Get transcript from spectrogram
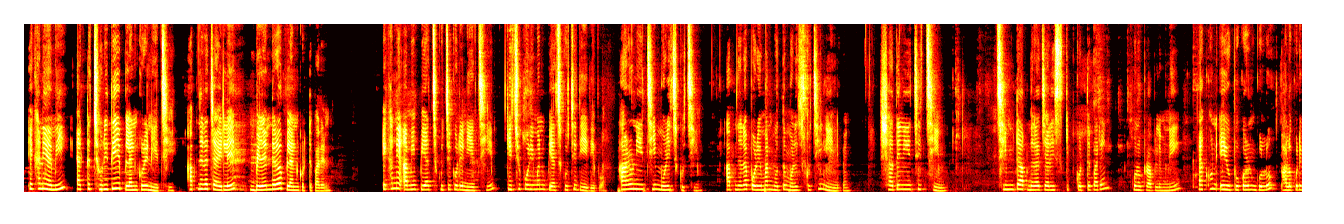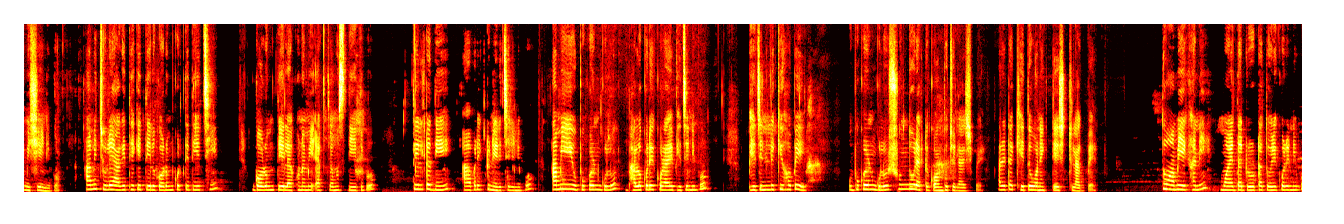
এখানে আমি একটা ছুরি দিয়ে প্ল্যান করে নিয়েছি। আপনারা চাইলে ব্লেন্ডারও প্ল্যান করতে পারেন। এখানে আমি পেঁয়াজ কুচি করে নিয়েছি। কিছু পরিমাণ পেঁয়াজ কুচি দিয়ে দেব। আরও নিয়েছি মরিচ কুচি। আপনারা পরিমাণ মতো মরিচ কুচি নিয়ে নেবেন। সাথে নিয়েছি ছিম। ছিমটা আপনারা চাইলে স্কিপ করতে পারেন। কোনো প্রবলেম নেই। এখন এই উপকরণগুলো ভালো করে মিশিয়ে নিব। আমি চুলে আগে থেকে তেল গরম করতে দিয়েছি। গরম তেল এখন আমি এক চামচ দিয়ে দিব। তেলটা দিয়ে আবার একটু নেড়ে চেড়ে নেব। আমি এই উপকরণগুলো ভালো করে কড়াইয়ে ভেজে নিব। ভেজে নিলে কি হবে? উপকরণগুলোর সুন্দর একটা গন্ধ চলে আসবে আর এটা খেতেও অনেক টেস্ট লাগবে। তো আমি এখানে ময়দার ডোটা তৈরি করে নিব।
